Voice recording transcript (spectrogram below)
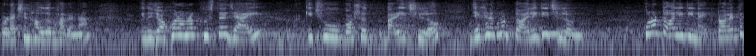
প্রোডাকশন হাউসও ভাবে না। কিন্তু যখন আমরা খুঁজতে যাই, কিছু বসত বাড়ি ছিল, যেখানে কোনো টয়লেটই ছিল না। কোনো টয়লেটই নাই। টয়লেট তো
